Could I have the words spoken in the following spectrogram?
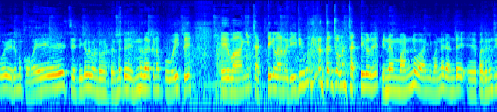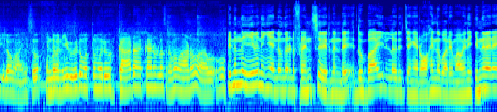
പോയി വരുമ്പോൾ കുറേ ചെടികൾ കൊണ്ടുവന്നിട്ട് എന്നിട്ട് ഇന്ന് ഇതാക്കണ പോയിട്ട് വാങ്ങിയ ചട്ടികളാണ് ഒരു ഇരുപത് ഇരുപത്തഞ്ചോളം ചട്ടികൾ പിന്നെ മണ്ണ് വാങ്ങി മണ്ണ് രണ്ട് പതിനഞ്ച് കിലോ വാങ്ങി. സോ എന്റെ മണ്ണ് ഈ വീട് മൊത്തം ഒരു കാടാക്കാനുള്ള ശ്രമമാണോ ആവോ. പിന്നെ ഇന്ന് ഈവനിങ് എന്റെ ഒന്ന് രണ്ട് ഫ്രണ്ട്സ് വരുന്നുണ്ട്. ദുബായിലുള്ള ഒരു ചെങ്ങ റോഹൻ എന്ന് പറയും അവന്. ഇന്ന് വരെ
